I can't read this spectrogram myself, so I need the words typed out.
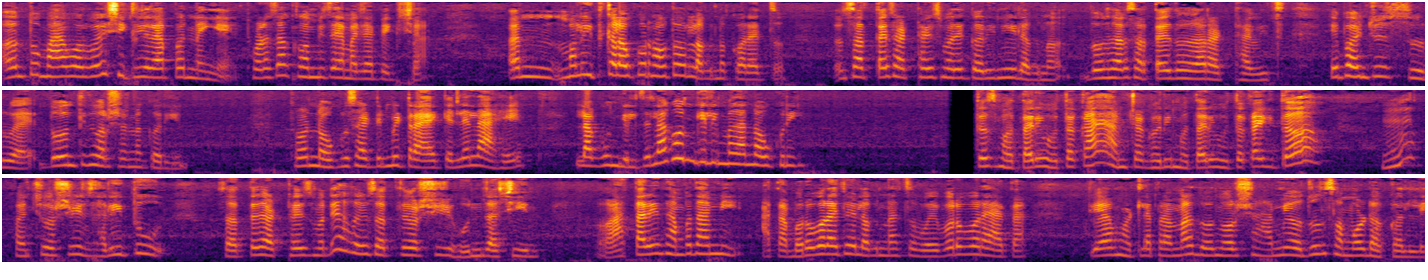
आणि तू माझ्याबरोबर शिकलेला पण नाहीये. थोडासा कमीच आहे माझ्यापेक्षा. आणि मला इतक्या लवकर नव्हतं लग्न करायचं. सत्तावीस अठ्ठावीसमध्ये करीन ही लग्न. दोन हजार सत्तावीस दोन हजार अठ्ठावीस. हे पंचवीस सुरू आहे. दोन तीन वर्षांना करीन. थोडं नोकरीसाठी मी ट्राय केलेला आहे. लागून गेली तर लागून गेली मला नोकरी. इथंच म्हातारी होतं काय? आमच्या घरी म्हातारी होतं काय इथं? पंचवीस वर्षी झाली तू. सत्तावीस अठ्ठावीसमध्ये होईल सत्तावीस वर्षी होऊन जाशील. आता नाही थांबत आम्ही. आता बरोबर आहे ते लग्नाचं वय बरोबर आहे आता. त्या म्हटल्याप्रमाणे दोन वर्ष आम्ही अजून समोर ढकलले.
